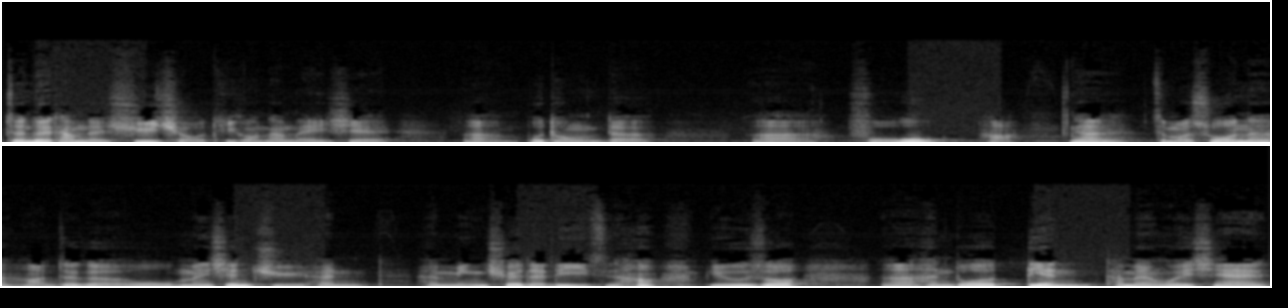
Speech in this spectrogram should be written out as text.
针对他们的需求，提供他们的一些呃不同的呃服务。好，那怎么说呢？好，这个我们先举很。很明确的例子哈，比如说，呃，很多店他们会现在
